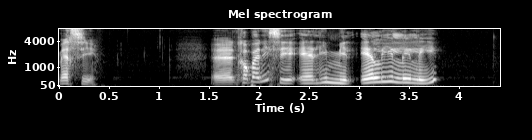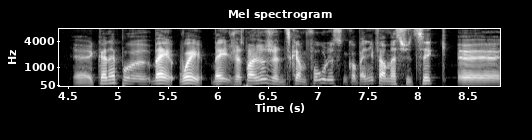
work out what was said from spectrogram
Merci. Euh, compagnie, c'est Ellie, Ellie Lilly. Euh, connais pas. Ben, oui, ben, j'espère juste que je le dis comme faux. C'est une compagnie pharmaceutique euh,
